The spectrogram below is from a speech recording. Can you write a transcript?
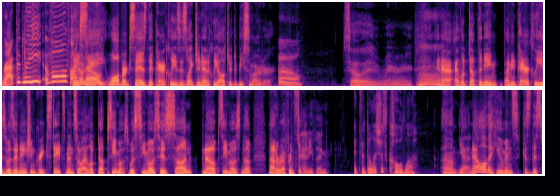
rapidly evolve. I don't say know. Wahlberg says that Pericles is like genetically altered to be smarter. Oh. So, uh, and I, I looked up the name. I mean, Pericles was an ancient Greek statesman, so I looked up Semos. Was Semos his son? Nope, Semos, no, not a reference to anything. It's a delicious cola. Um, yeah. Now all the humans, because this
